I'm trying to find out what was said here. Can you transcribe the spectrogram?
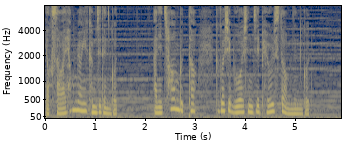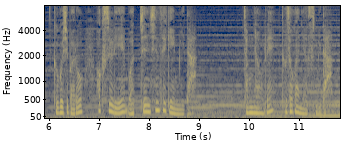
역사와 혁명이 금지된 곳, 아니 처음부터 그것이 무엇인지 배울 수 없는 곳, 그곳이 바로 헉슬리의 멋진 신세계입니다. 정여울의 도서관이었습니다.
